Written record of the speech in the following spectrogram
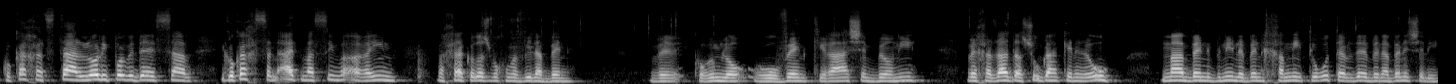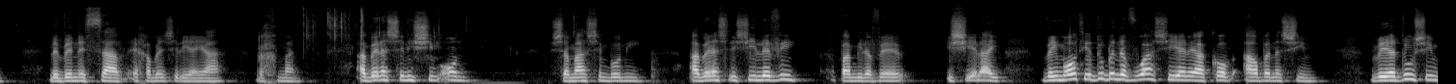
כל כך רצתה לא ליפול בידי עשיו, היא כל כך שנאה את מעשים הרעים, ואחרי הקדוש ברוך הוא מביא לה בן. וקוראים לו ראובן, כי ראה השם בעוני, וחז"ל דרשו גם כן, ראו מה בין בני לבין חמי, תראו את ההבדל בין הבן שלי לבין עשיו, איך הבן שלי היה רחמן. הבן השני שמעון, שמע השם בעוני. הבן השלישי לוי, הפעם ילווה אישי אליי. ואמהות ידעו בנבואה שיהיה ליעקב ארבע נשים. וידעו שאם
